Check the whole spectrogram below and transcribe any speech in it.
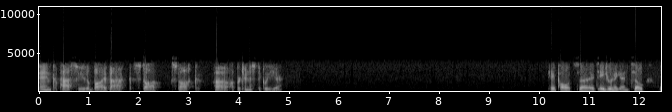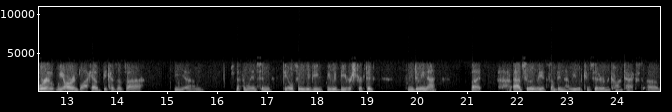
and capacity to buy back stock stock uh, opportunistically here? Hey, Paul, it's uh, it's Adrian again. So we're in, we are in blackout because of uh, the um, Smith and Williamson deal, so we would be we would be restricted from doing that. But uh, absolutely, it's something that we would consider in the context of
